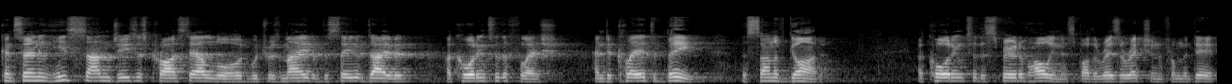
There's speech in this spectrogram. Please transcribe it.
concerning his Son, Jesus Christ our Lord, which was made of the seed of David according to the flesh, and declared to be the Son of God according to the Spirit of holiness by the resurrection from the dead.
